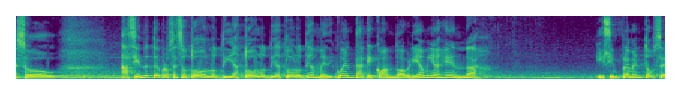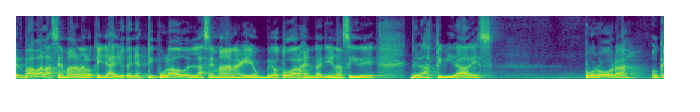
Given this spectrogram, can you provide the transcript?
So, haciendo este proceso todos los días, todos los días, todos los días, me di cuenta que cuando abría mi agenda y simplemente observaba la semana, lo que ya yo tenía estipulado en la semana, que yo veo toda la agenda llena así de, de las actividades, por hora, ok,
